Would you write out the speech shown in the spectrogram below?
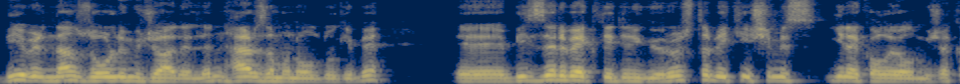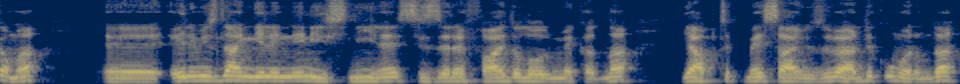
birbirinden zorlu mücadelelerin her zaman olduğu gibi e, bizleri beklediğini görüyoruz. Tabii ki işimiz yine kolay olmayacak ama e, elimizden gelenin en iyisini yine sizlere faydalı olmak adına yaptık. Mesaimizi verdik. Umarım da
